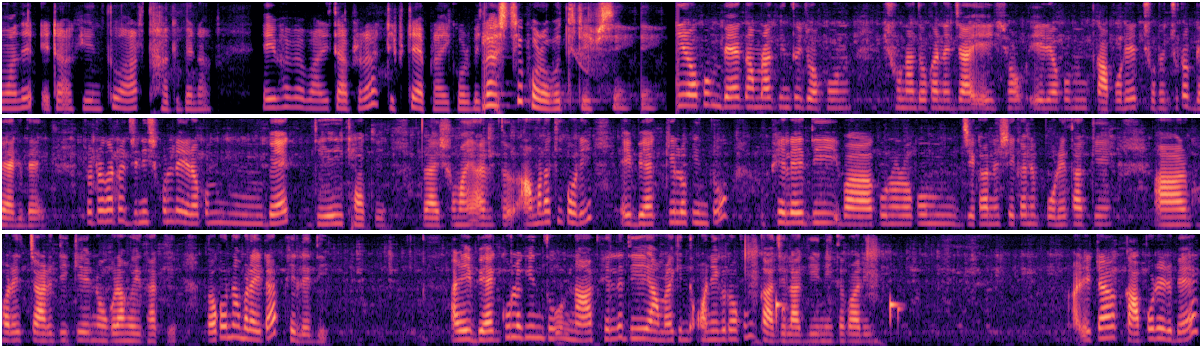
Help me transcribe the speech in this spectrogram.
আমাদের এটা কিন্তু আর থাকবে না। এইভাবে বাড়িতে আপনারা টিপসটা অ্যাপ্লাই করবেন। আসছি পরবর্তী টিপসে। এরকম ব্যাগ আমরা কিন্তু যখন সোনা দোকানে যাই, এইসব এরকম কাপড়ের ছোটো ছোটো ব্যাগ দেয়। ছোটোখাটো জিনিস করলে এরকম ব্যাগ দিয়েই থাকে প্রায় সময়। আর আমরা কী করি, এই ব্যাগগুলো কিন্তু ফেলে দিই বা কোনো রকম যেখানে সেখানে পড়ে থাকে আর ঘরের চারিদিকে নোংরা হয়ে থাকে, তখন আমরা এটা ফেলে দিই। আর এই ব্যাগগুলো কিন্তু না ফেলে দিয়ে আমরা কিন্তু অনেক রকম কাজে লাগিয়ে নিতে পারি। আর এটা কাপড়ের ব্যাগ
